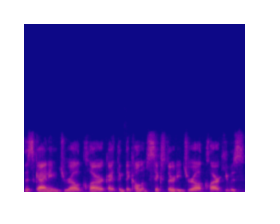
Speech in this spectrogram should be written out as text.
this guy named Jerrelle Clark, I think they called him 630 Jerrelle Clark. He was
